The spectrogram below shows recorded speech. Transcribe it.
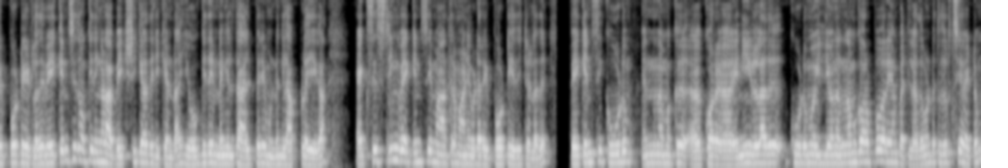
റിപ്പോർട്ട് ചെയ്തിട്ടുള്ളത്. വേക്കൻസി നോക്കി നിങ്ങൾ അപേക്ഷിക്കാതിരിക്കേണ്ട. യോഗ്യത ഉണ്ടെങ്കിൽ താല്പര്യമുണ്ടെങ്കിൽ അപ്ലൈ ചെയ്യുക. എക്സിസ്റ്റിംഗ് വേക്കൻസി മാത്രമാണ് ഇവിടെ റിപ്പോർട്ട് ചെയ്തിട്ടുള്ളത്. വേക്കൻസി കൂടും എന്ന് നമുക്ക് കുറേ ഇനിയുള്ളത് കൂടുമോ ഇല്ലയോ എന്നുള്ളത് നമുക്ക് ഉറപ്പ് പറയാൻ പറ്റില്ല. അതുകൊണ്ട് തീർച്ചയായിട്ടും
